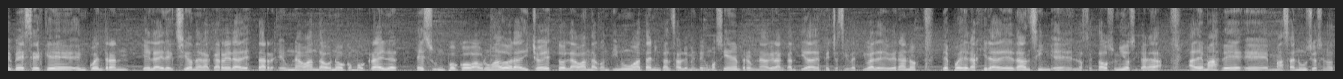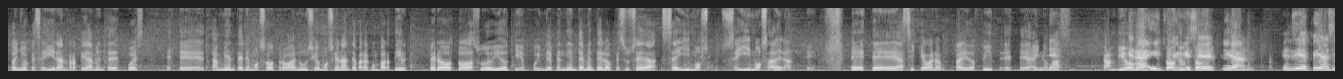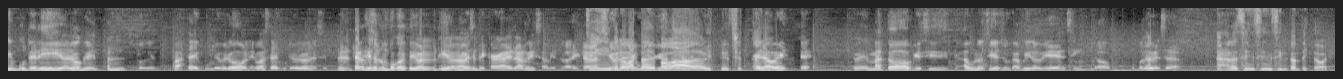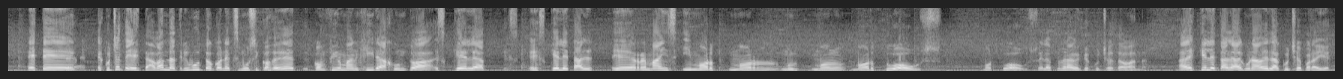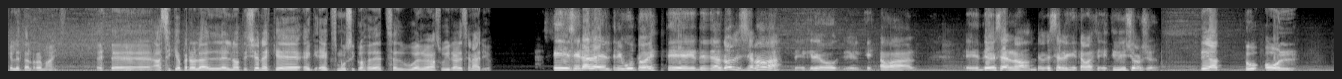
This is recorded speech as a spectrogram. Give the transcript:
veces que encuentran que la elección de la carrera de estar en una banda o no como Kryler es un poco abrumadora. Dicho esto, la banda continúa tan incansablemente como siempre, una gran cantidad de fechas y festivales de verano después de la gira de Dancing en los Estados Unidos y Canadá. Además de eh, más anuncios en otoño que seguirán rápidamente después. Este, también tenemos otro anuncio emocionante para compartir, pero todo a su debido tiempo. Independientemente de lo que suceda, seguimos, seguimos adelante. Este, así que bueno, Clarido Fit, este, ahí nomás cambió dos, que se despidan que se despidan sin puterío, ¿no? Que tanto, basta de culebrones, basta de culebrones. También que son un poco divertidos, ¿no? A veces te cagas de la risa viendo la declaración. Sí, pero basta de, pavada, ¿viste? Pero, ¿viste? Eh, Mato que si cada uno sigue su camino bien, sin quilombo, como debe ser. no, sin, sin, sin tanta historia. Este, escuchate esta, banda tributo con ex músicos de Dead confirman gira junto a Skeletal, Skeletal eh, Remains y Mort, Mort, Mort, Mortuous. Mortuous, es la primera vez que escucho esta banda. A Skeletal alguna vez la escuché por ahí, Skeletal Remains. Este, así que, pero la, el notición es que ex músicos de Dead se vuelven a subir al escenario. Sí, será el tributo este, ¿de dónde se llamaba? Eh, creo el que estaba eh, debe ser, ¿no? Debe ser el que estaba Stevie George. Dead to All.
